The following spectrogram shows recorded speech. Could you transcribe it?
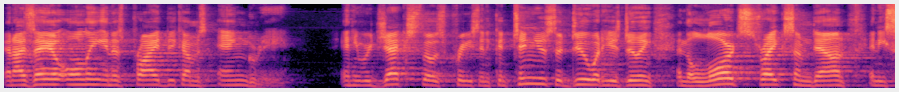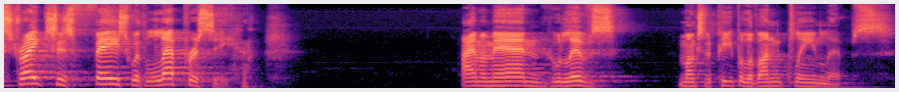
And Isaiah only in his pride becomes angry and he rejects those priests and he continues to do what he's doing. And the Lord strikes him down and he strikes his face with leprosy. I am a man who lives amongst a people of unclean lips.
